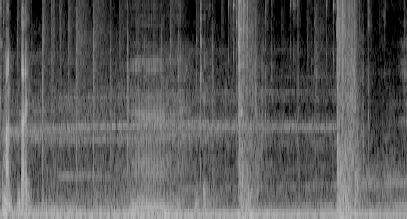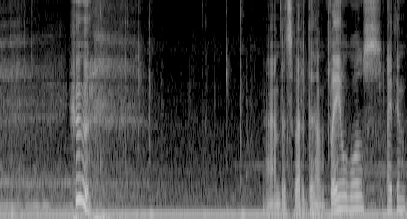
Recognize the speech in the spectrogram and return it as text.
Come on, die. Uh, okay. Whew. And that's where the whale was, I think.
